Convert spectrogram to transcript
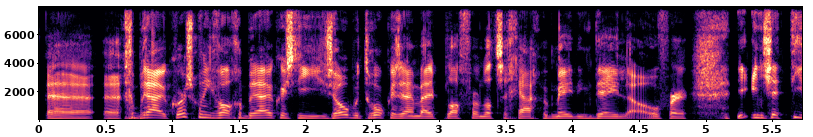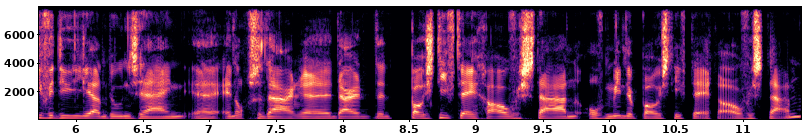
eh, eh, gebruikers. Of in ieder geval gebruikers die zo betrokken zijn bij het platform dat ze graag hun mening delen over die initiatieven die jullie aan het doen zijn. eh, en of ze daar, eh, daar de- positief tegenover staan of minder positief tegenover staan.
